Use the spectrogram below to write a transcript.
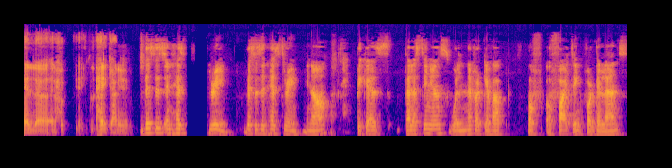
ال... الح... هيك يعني This is in his dream. This is in his dream, you know, because Palestinians will never give up of, of fighting for their lands.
